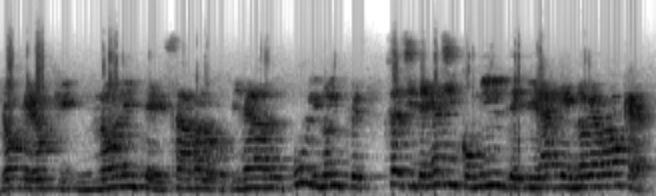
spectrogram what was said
yo creo que no le interesaba lo que opinara el público. no o sea, si tenía 5000 de tiraje no había bronca,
